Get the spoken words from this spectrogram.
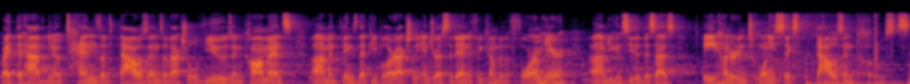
right? That have, you know, tens of thousands of actual views and comments um, and things that people are actually interested in. If we come to the forum here, um, you can see that this has 826,000 posts,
